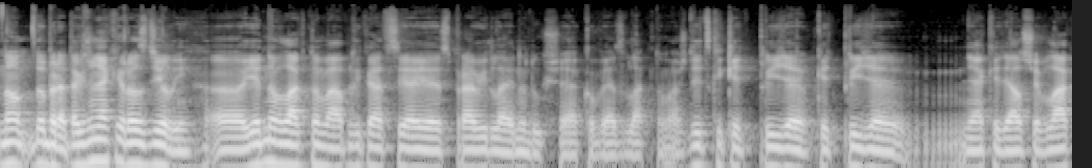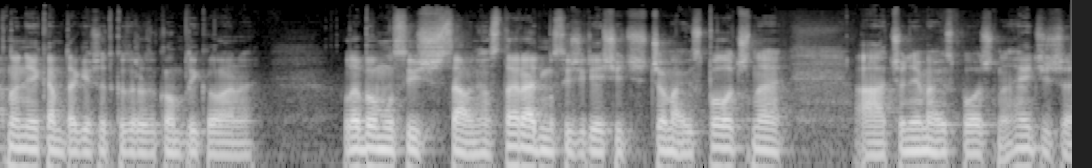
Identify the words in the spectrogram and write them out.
No dobre, takže nejaké rozdiely. Uh, jednovláknová aplikácia je z pravidla jednoduchšia ako viacvláknová. Vždycky, keď príde, keď príde nejaké ďalšie vlákno niekam, tak je všetko zrazu komplikované. Lebo musíš sa o neho starať, musíš riešiť, čo majú spoločné a čo nemajú spoločné. Hej, čiže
